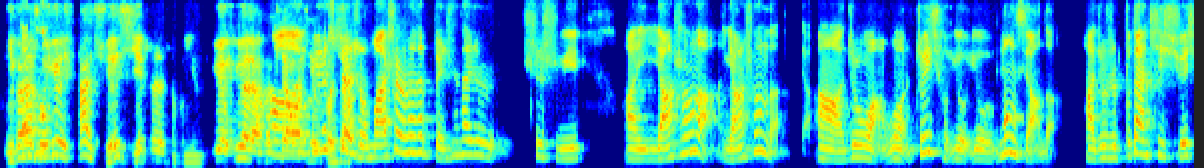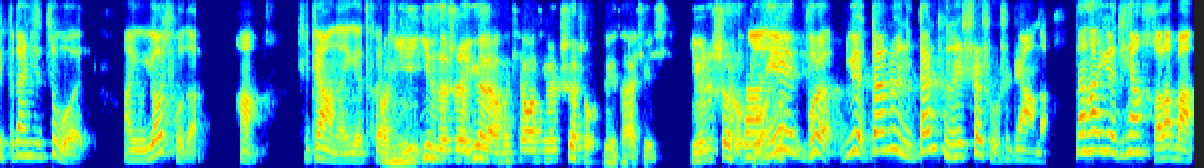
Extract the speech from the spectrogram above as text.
你刚才说月爱学习是什么意思？月月亮和天王星合相。射手嘛，射手他本身他就是是属于啊阳生的，阳生的啊，就是往往追求有有梦想的啊，就是不断去学习，不断去自我啊有要求的哈。是这样的一个特质。你意思是月亮和天王星是射手，对他学习，因为是射手座。嗯，因为不是月单论单纯的射手是这样的，那他月天合了吧？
